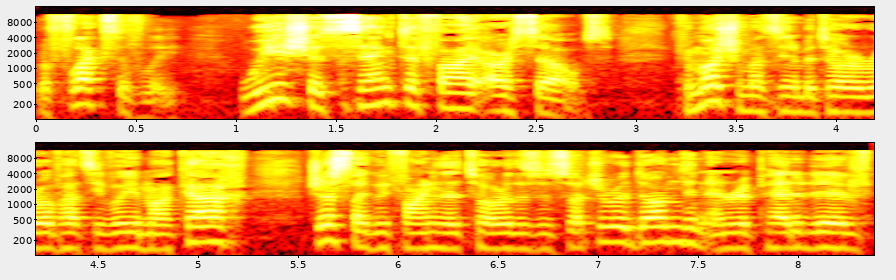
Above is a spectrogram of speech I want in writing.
reflexively, we should sanctify ourselves. Just like we find in the Torah, this is such a redundant and repetitive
